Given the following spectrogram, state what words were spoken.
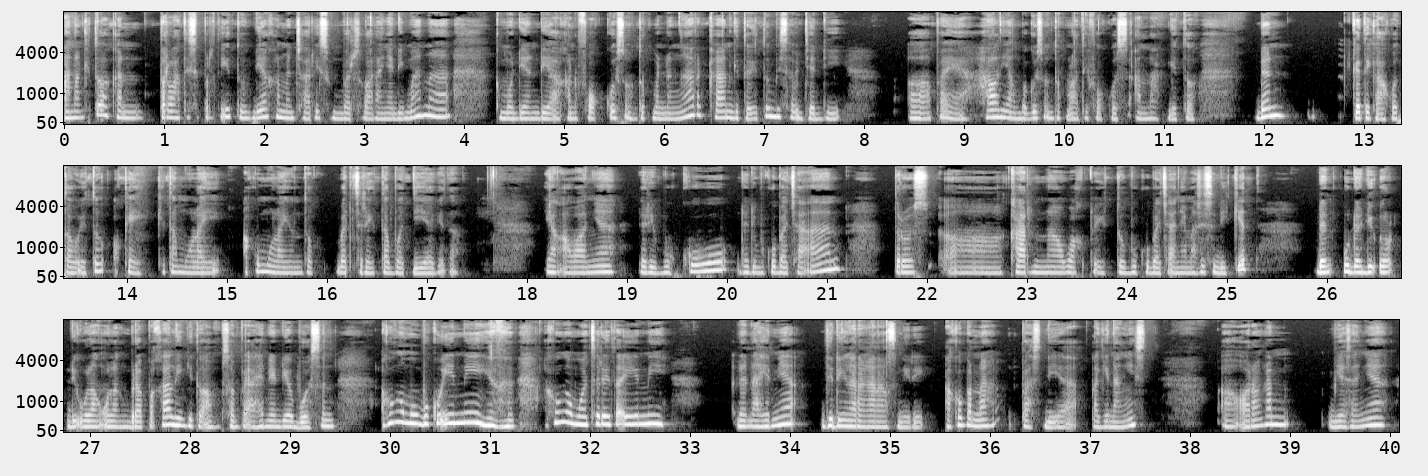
anak itu akan terlatih seperti itu. Dia akan mencari sumber suaranya di mana kemudian dia akan fokus untuk mendengarkan gitu. Itu bisa jadi uh, apa ya hal yang bagus untuk melatih fokus anak gitu. Dan ketika aku tahu itu oke okay, kita mulai aku mulai untuk bercerita buat dia gitu. Yang awalnya dari buku dari buku bacaan terus uh, karena waktu itu buku bacaannya masih sedikit dan udah diulang-ulang berapa kali gitu sampai akhirnya dia bosen aku nggak mau buku ini aku nggak mau cerita ini. Dan akhirnya jadi ngarang-ngarang sendiri. Aku pernah pas dia lagi nangis uh, orang kan biasanya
